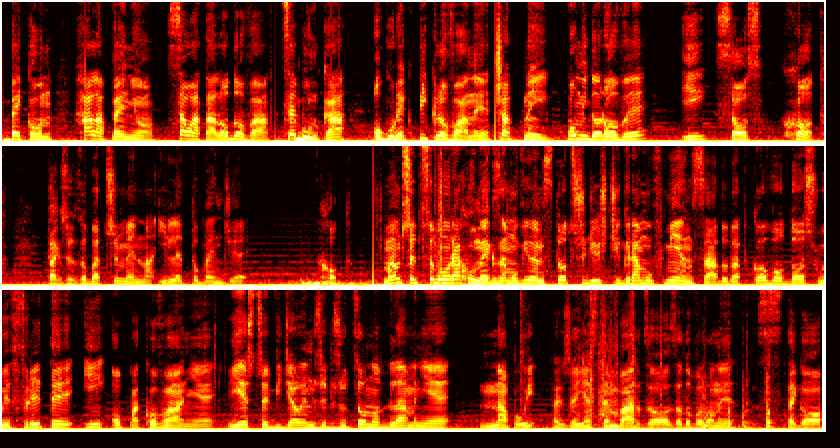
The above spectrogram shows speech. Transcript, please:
bekon, jalapeno, sałata lodowa, cebulka, ogórek piklowany, chutney pomidorowy i sos hot. Także zobaczymy na ile to będzie hot. Mam przed sobą rachunek, zamówiłem 130 gramów mięsa, dodatkowo doszły fryty i opakowanie. Jeszcze widziałem, że wrzucono dla mnie napój, także jestem bardzo zadowolony z tego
